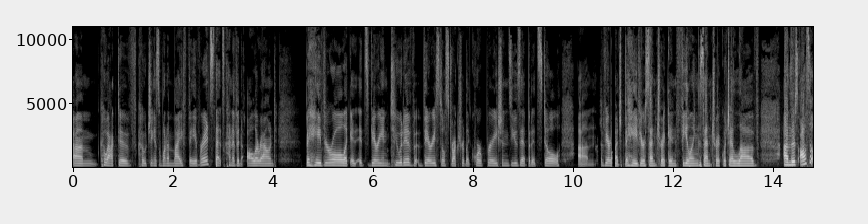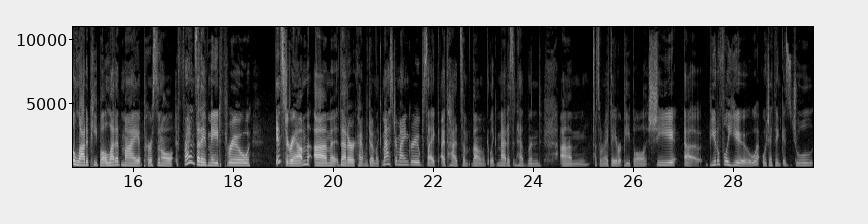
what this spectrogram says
um, coactive coaching is one of my favorites. That's kind of an all-around behavioral like it, it's very intuitive but very still structured like corporations use it but it's still um, very much behavior centric and feeling centric which i love um, there's also a lot of people a lot of my personal friends that i've made through Instagram um, that are kind of we've done like mastermind groups. Like I've had some um, like Madison Headland. Um, that's one of my favorite people. She uh, beautiful you, which I think is Jewel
